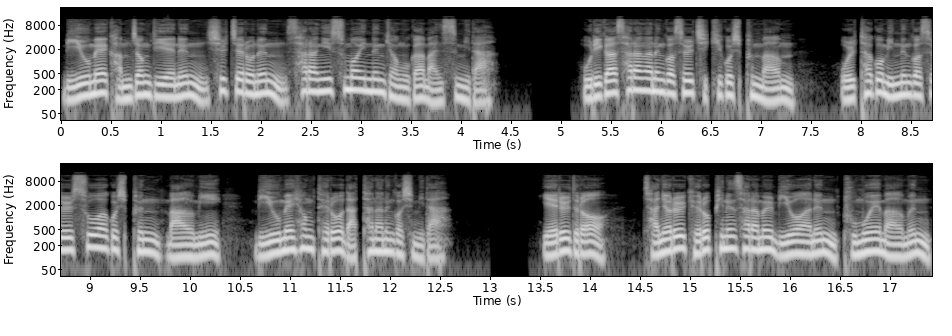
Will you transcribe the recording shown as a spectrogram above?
미움의 감정 뒤에는 실제로는 사랑이 숨어 있는 경우가 많습니다. 우리가 사랑하는 것을 지키고 싶은 마음, 옳다고 믿는 것을 수호하고 싶은 마음이 미움의 형태로 나타나는 것입니다. 예를 들어, 자녀를 괴롭히는 사람을 미워하는 부모의 마음은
